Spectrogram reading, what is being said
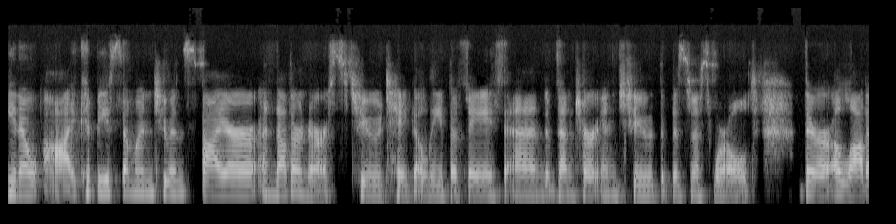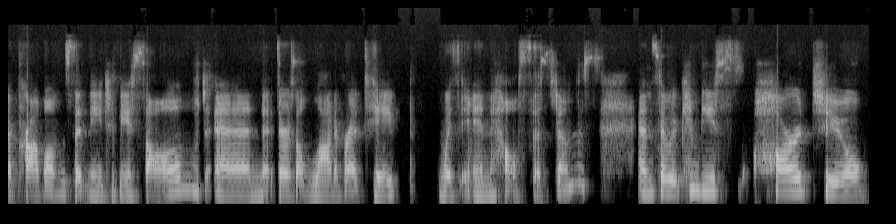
you know, I could be someone to inspire another nurse to take a leap of faith and venture into the business world. There are a lot of problems that need to be solved, and there's a lot of red tape within health systems. And so it can be hard to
